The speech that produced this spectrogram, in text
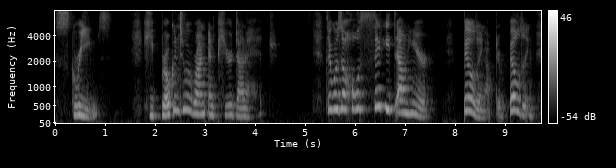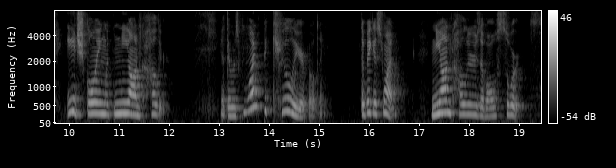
screams. He broke into a run and peered down a hedge. There was a whole city down here, building after building, each glowing with neon color. Yet there was one peculiar building, the biggest one, neon colors of all sorts.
